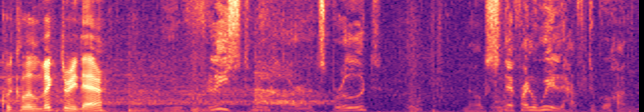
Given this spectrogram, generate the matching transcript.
Quick little victory there. You fleeced me, harlot's brood. Now Stefan will have to go hungry.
